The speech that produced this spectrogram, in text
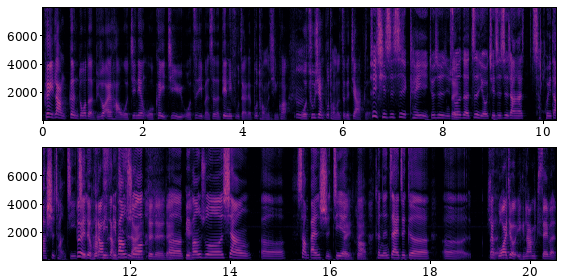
可以让更多的，比如说，哎，好，我今天我可以基于我自己本身的电力负载的不同的情况，我出现不同的这个价格。所以其实是可以，就是你说的自由，其实是让它回到市场机制。对对，回到市场机制。比方说，对对对，呃，比方说像呃。上班时间，好，可能在这个呃。像国外就有 economic seven，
